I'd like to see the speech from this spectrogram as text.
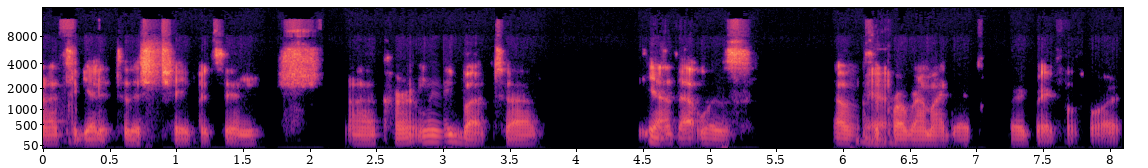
uh, to get it to the shape it's in uh, currently but uh, yeah that was that was yeah. the program i did very grateful for it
